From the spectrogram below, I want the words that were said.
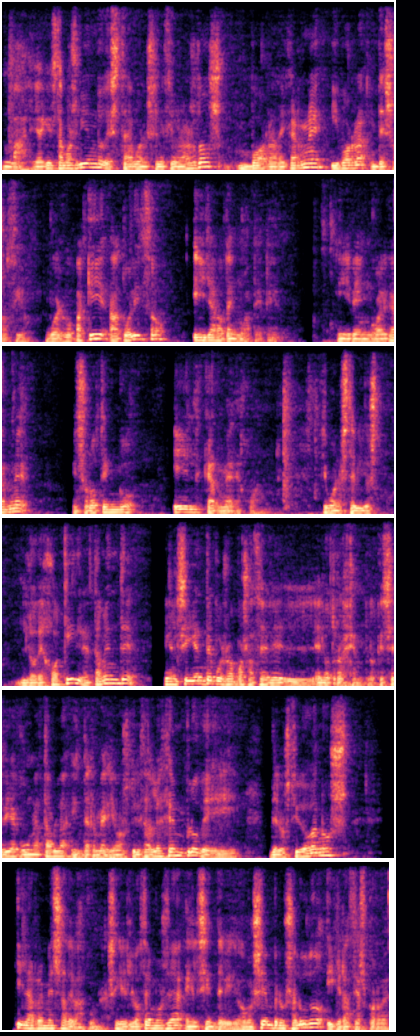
Vale, y aquí estamos viendo que está, bueno, selecciono los dos, borra de carnet y borra de socio. Vuelvo para aquí, actualizo y ya no tengo a Pepe. Y vengo al carnet y solo tengo el carnet de Juan. Y bueno, este vídeo lo dejo aquí directamente en el siguiente pues vamos a hacer el, otro ejemplo, que sería con una tabla intermedia. Vamos a utilizar el ejemplo de, de los ciudadanos y la remesa de vacunas. Y lo hacemos ya en el siguiente vídeo. Como siempre, un saludo y gracias por ver.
